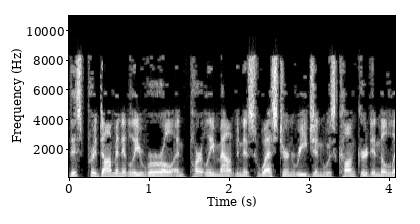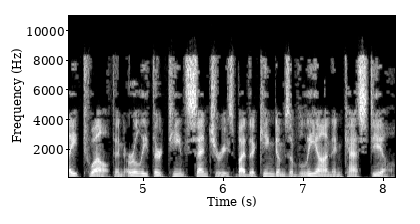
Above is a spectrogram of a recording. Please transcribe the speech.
This predominantly rural and partly mountainous western region was conquered in the late 12th and early 13th centuries by the kingdoms of Leon and Castile.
